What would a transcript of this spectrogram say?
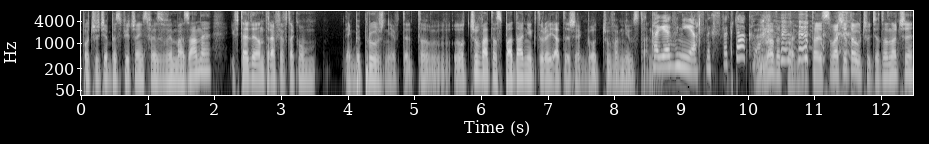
poczucie bezpieczeństwa jest wymazane i wtedy on trafia w taką jakby próżnię. To, to odczuwa to spadanie, które ja też jakby odczuwam nieustannie. Tak jak w niejasnych spektaklach. No dokładnie. To jest właśnie to uczucie. To znaczy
